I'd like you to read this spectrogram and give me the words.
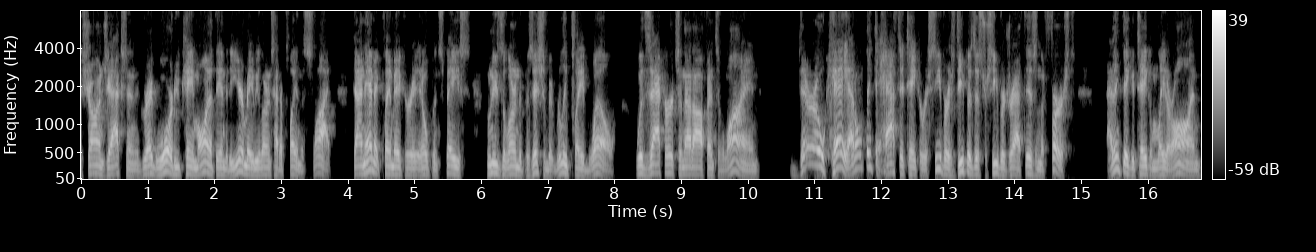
DeSean Jackson, and Greg Ward, who came on at the end of the year, maybe learns how to play in the slot. Dynamic playmaker in open space who needs to learn the position, but really played well with Zach Ertz and that offensive line. They're okay. I don't think they have to take a receiver as deep as this receiver draft is in the first. I think they could take them later on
